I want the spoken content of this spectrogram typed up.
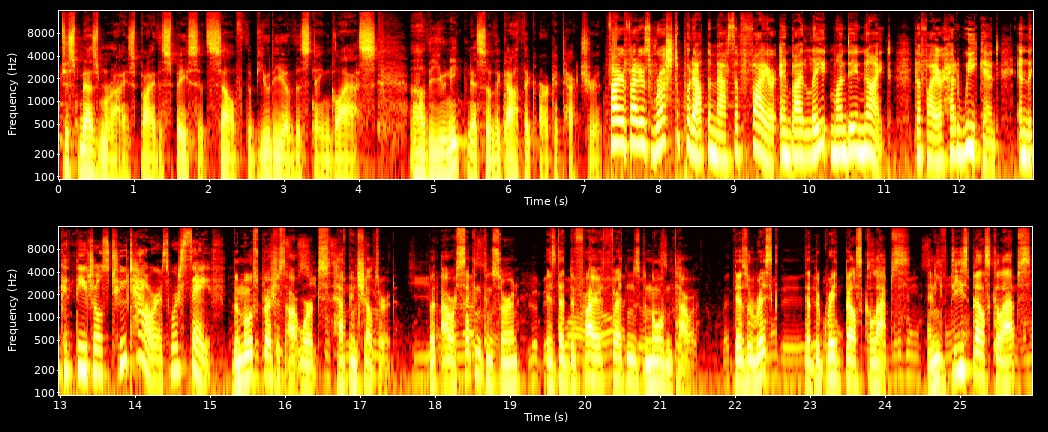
just mesmerized by the space itself, the beauty of the stained glass, uh, the uniqueness of the Gothic architecture. Firefighters rushed to put out the massive fire, and by late Monday night, the fire had weakened and the cathedral's two towers were safe. The most precious artworks have been sheltered, but our second concern is that the fire threatens the northern tower. There's a risk that the great bells collapse, and if these bells collapse,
